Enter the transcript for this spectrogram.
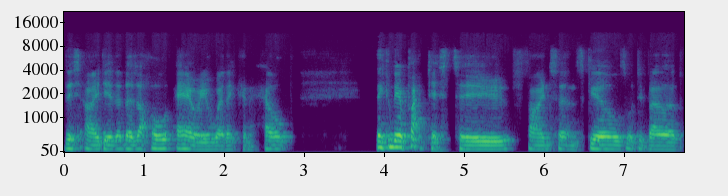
this idea that there's a whole area where they can help. They can be a practice to find certain skills or develop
